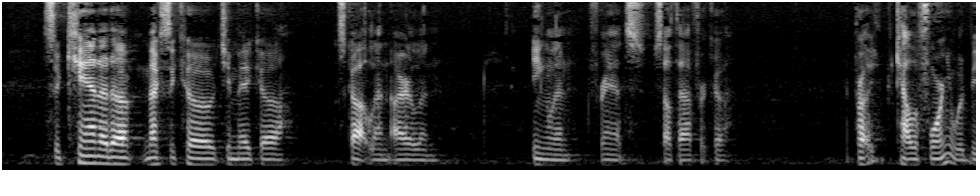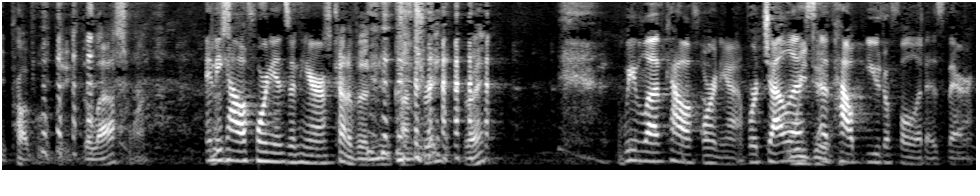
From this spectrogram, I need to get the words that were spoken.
so Canada, Mexico, Jamaica, Scotland, Ireland, England, France, South Africa. Probably California would be probably the last one. Any Californians in here? It's kind of a new country, right? We love California. We're jealous We of how beautiful it is there.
